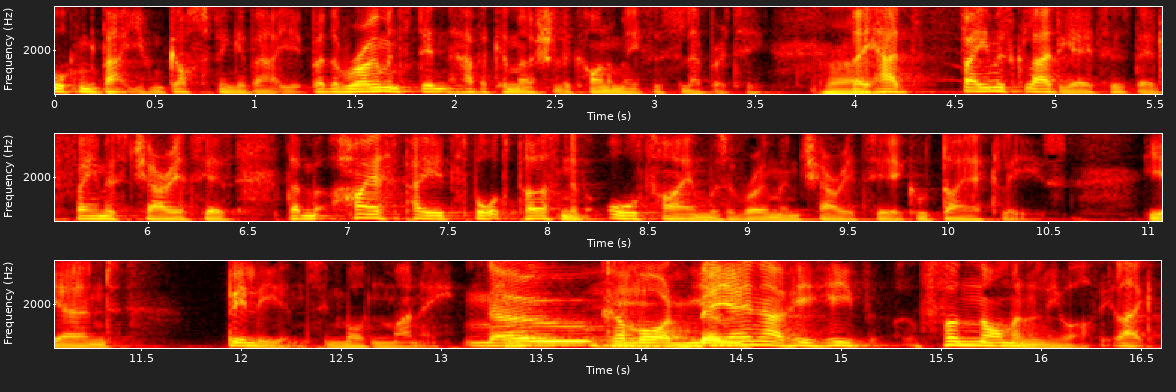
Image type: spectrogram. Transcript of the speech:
talking about you and gossiping about you, but the Romans didn't have a commercial economy for celebrity. They had famous gladiators, they had famous charioteers. The highest paid sports person of all time was a Roman charioteer called Diocles. He earned billions in modern money. No, come on. Yeah, yeah, no, he, he phenomenally wealthy, like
